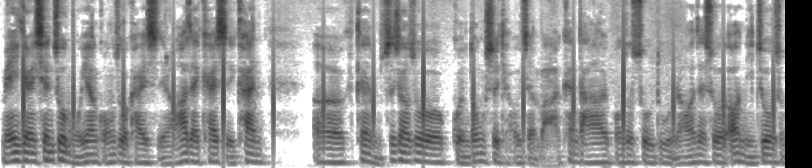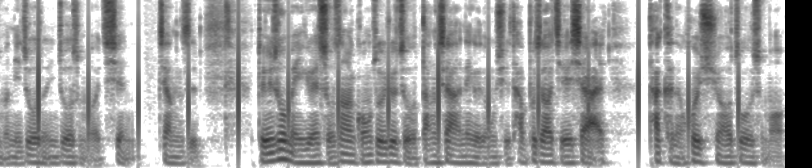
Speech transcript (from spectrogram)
每一个人先做某一样工作开始，然后他再开始看，呃，看这叫做滚动式调整吧，看大家的工作速度，然后再说哦，你做什么，你做什么，你做什么，先这样子，等于说每一个人手上的工作就只有当下的那个东西，他不知道接下来他可能会需要做什么，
